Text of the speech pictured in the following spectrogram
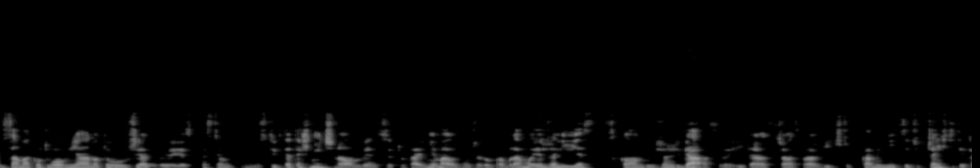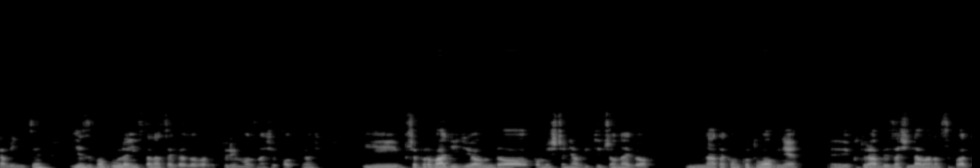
y, sama kotłownia, no to już jakby jest kwestią stricte techniczną, więc tutaj nie ma już większego problemu, jeżeli jest skąd wziąć gaz. I teraz trzeba sprawdzić, czy w kamienicy, czy w części tej kamienicy jest w ogóle instalacja gazowa, do której można się podpiąć i przeprowadzić ją do pomieszczenia wytyczonego na taką kotłownię, y, która by zasilała na przykład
